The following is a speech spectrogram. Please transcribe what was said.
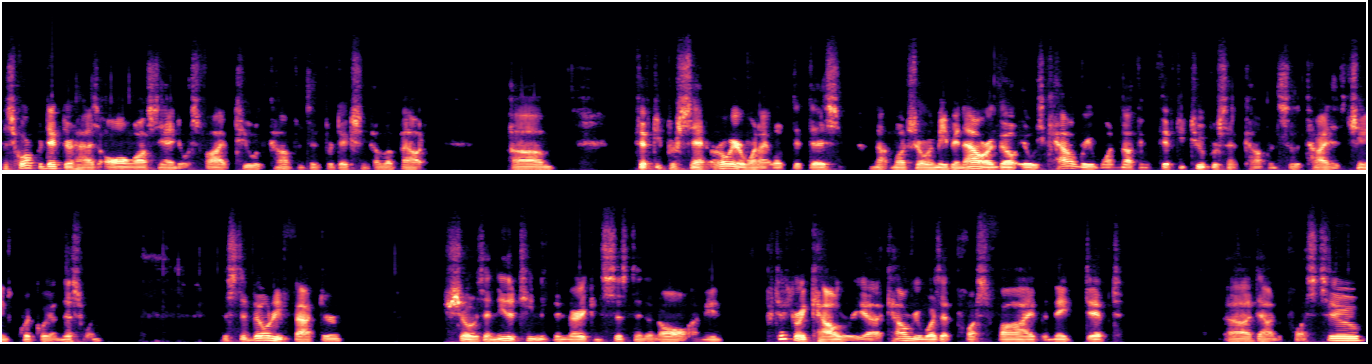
The score predictor has all Los Angeles 5-2 with confidence in prediction of about um, 50%. Earlier when I looked at this, not much over maybe an hour ago, it was Calgary 1 0 52% confidence, so the tide has changed quickly on this one. The stability factor shows that neither team has been very consistent at all. I mean, particularly Calgary. Yeah, Calgary was at plus five and they dipped uh, down to plus two.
